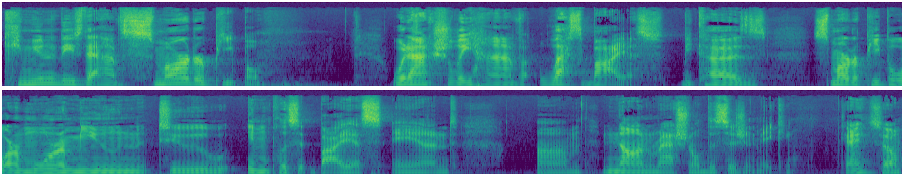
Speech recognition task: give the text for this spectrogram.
communities that have smarter people would actually have less bias because smarter people are more immune to implicit bias and um, non-rational decision making. Okay, so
